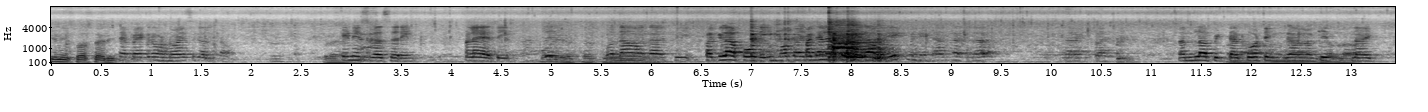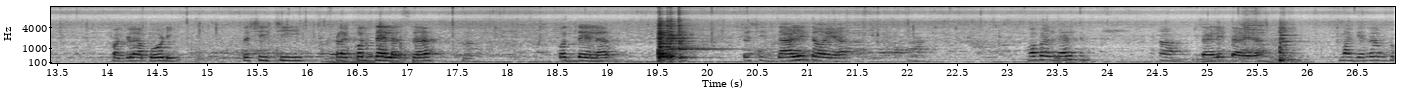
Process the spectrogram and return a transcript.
కిణేశ్వరి కిణేశ్వరి ಪಳಯತಿ ಒಂದ ಒಂದಾಸಿ ಪಗಲ ಪೋಡಿ ಪಗಲ ಪೋಡಿ സൺലാപ്പിട്ട കോട്ടിംഗ് ಕಿತ್ಲ ಪಗಳ ಪೋಡಿ ತಶೀಚಿ ಪಳ ಸರ್ ಸ? ಕೊದ್ದೆಲ. ತಶಿ ದಾಳಿತಾಯ. ಮೊಬೈಲ್ ಹಾಂ, ದಾಳಿತಾಯ. ಮಗೆ ರಬ್ಬ.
